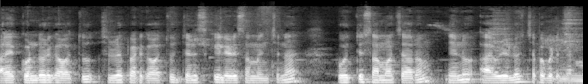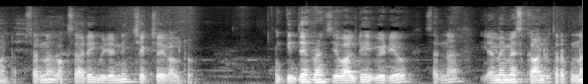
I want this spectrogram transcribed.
అలాగే కొండూరు కావచ్చు సూర్యాపేట కావచ్చు జెంట్స్కి లేడీస్ సంబంధించిన పూర్తి సమాచారం నేను ఆ వీడియోలో చెప్పబడింది అనమాట సరేనా ఒకసారి వీడియోని చెక్ చేయగలరు. ఇంతే ఫ్రెండ్స్ ఇవాళ వీడియో సరేనా? ఎంఎంఎస్ కాంట్రాక్ట్ తరపున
